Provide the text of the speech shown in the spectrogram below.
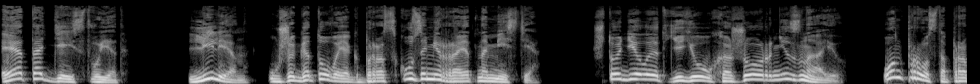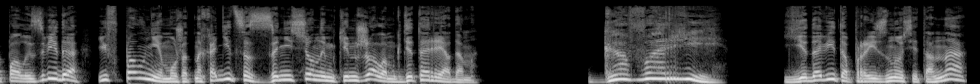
Это действует. Лилиан, уже готовая к броску, замирает на месте. Что делает ее ухажер, не знаю. Он просто пропал из вида и вполне может находиться с занесенным кинжалом где-то рядом. «Говори!» Ядовито произносит она,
